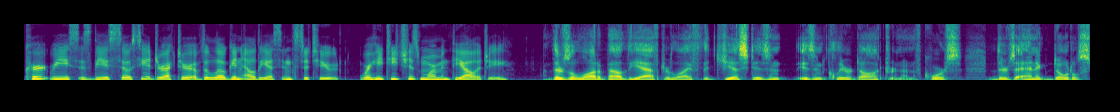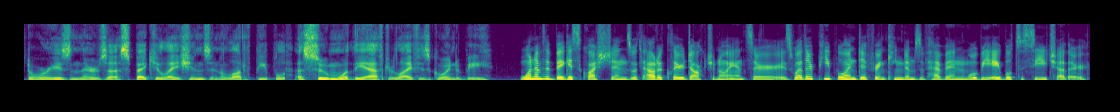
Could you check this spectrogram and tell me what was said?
Kurt Reese is the associate director of the Logan LDS Institute, where he teaches Mormon theology. There's a lot about the afterlife that just isn't isn't clear doctrine, and of course, there's anecdotal stories and there's uh, speculations, and a lot of people assume what the afterlife is going to be. One of the biggest questions without a clear doctrinal answer is whether people in different kingdoms of heaven will be able to see each other.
